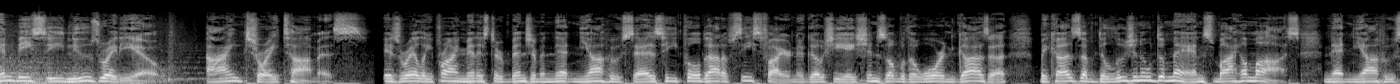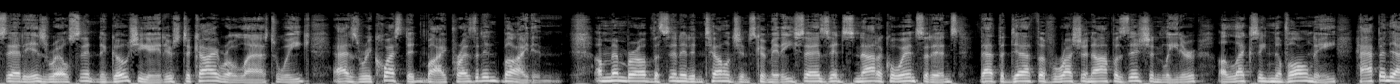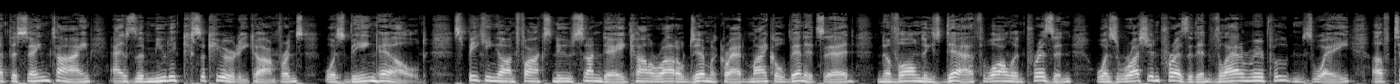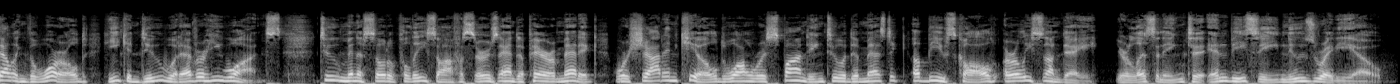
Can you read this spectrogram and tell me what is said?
NBC News Radio. I'm Trey Thomas. Israeli Prime Minister Benjamin Netanyahu says he pulled out of ceasefire negotiations over the war in Gaza because of delusional demands by Hamas. Netanyahu said Israel sent negotiators to Cairo last week as requested by President Biden. A member of the Senate Intelligence Committee says it's not a coincidence that the death of Russian opposition leader Alexei Navalny happened at the same time as the Munich Security Conference was being held. Speaking on Fox News Sunday, Colorado Democrat Michael Bennet said Navalny's death while in prison was Russian President Vladimir Putin's way of telling the world he can do whatever he wants. Two Minnesota police officers and a paramedic were shot and killed while responding to a domestic abuse call early Sunday. You're listening to NBC News Radio.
